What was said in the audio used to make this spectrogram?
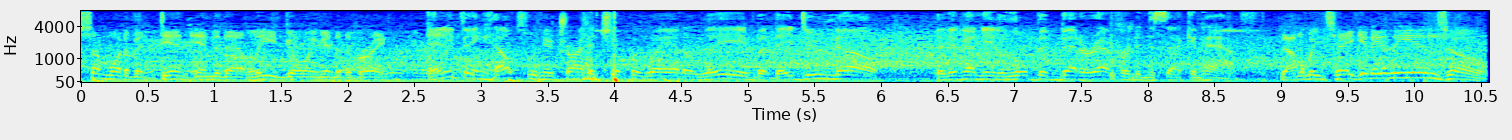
somewhat of a dent into that lead going into the break. Anything helps when you're trying to chip away at a lead, but they do know that they're going to need a little bit better effort in the second half. That'll be taken in the end zone.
